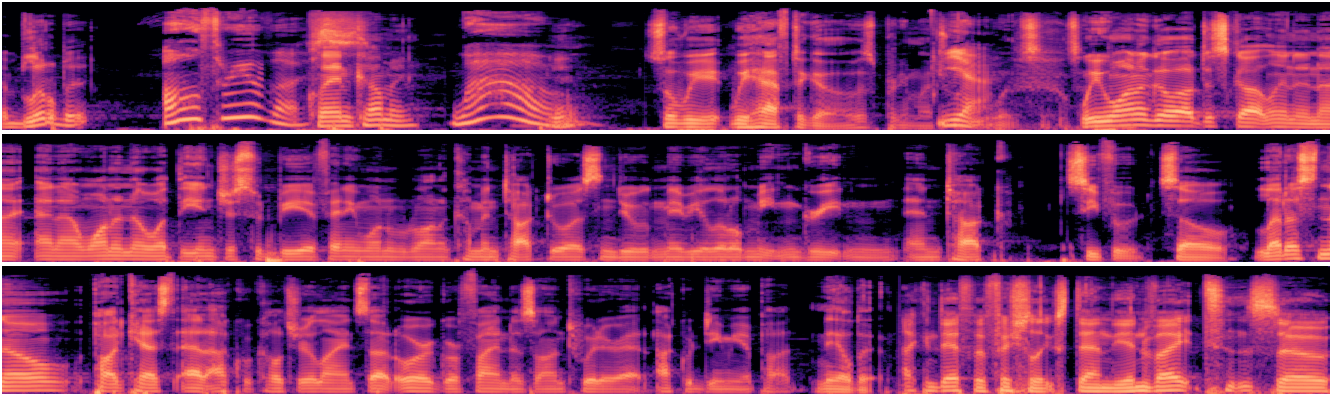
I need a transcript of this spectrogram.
a little bit. All three of us. Clan coming. Wow. So we we have to go. It was pretty much what Yeah. it was. We want to go out to Scotland, and I and I want to know what the interest would be if anyone would want to come and talk to us and do maybe a little meet and greet and, and talk seafood. So let us know. Podcast at aquaculturealliance.org or find us on Twitter at aquademiapod. Nailed it. I can definitely officially extend the invite. So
